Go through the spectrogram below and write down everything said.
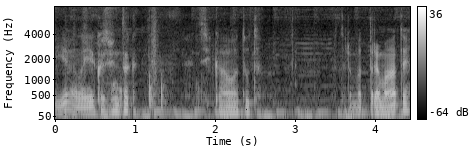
є, але якось він так цікаво тут. Треба тримати.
